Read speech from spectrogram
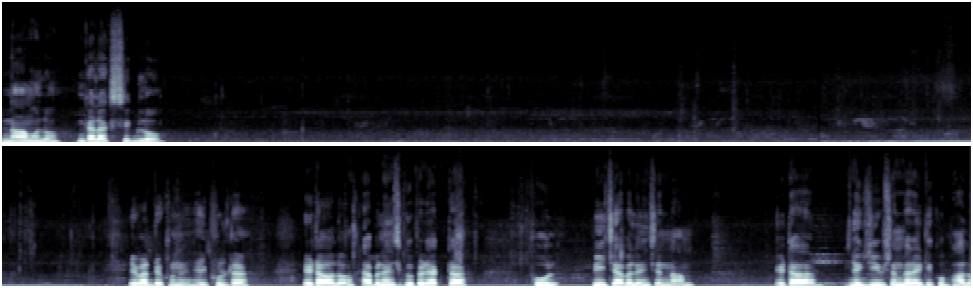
নাম হলো গ্যালাক্সি গ্লো। এবার দেখুন এই ফুলটা। এটা হলো অ্যাভালেন্স গ্রুপের একটা ফুল, পিচ অ্যাভালেন্সের নাম। এটা এক্সিবিশন ভ্যারাইটি খুব ভালো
